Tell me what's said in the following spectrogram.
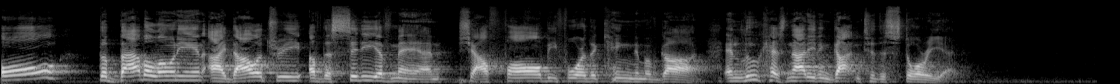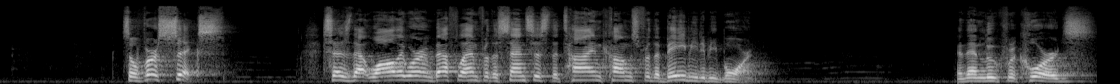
All the Babylonian idolatry of the city of man shall fall before the kingdom of God. And Luke has not even gotten to the story yet. So, verse 6 says that while they were in Bethlehem for the census, the time comes for the baby to be born. And then Luke records,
